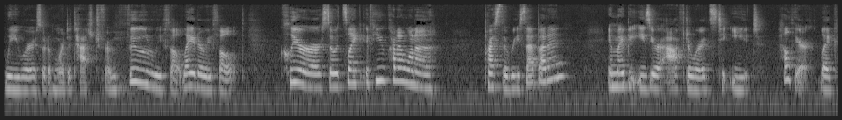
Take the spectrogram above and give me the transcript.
we were sort of more detached from food. We felt lighter. We felt clearer. So it's like if you kind of want to press the reset button it might be easier afterwards to eat healthier. Like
